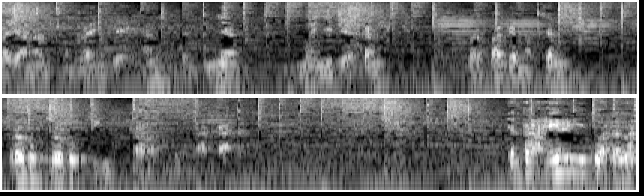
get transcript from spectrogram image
layanan online dengan tentunya menyediakan berbagai macam produk-produk di perpustakaan. Dan terakhir itu adalah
